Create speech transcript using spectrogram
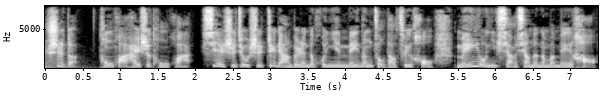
是的。童话还是童话，现实就是这两个人的婚姻没能走到最后，没有你想象的那么美好。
